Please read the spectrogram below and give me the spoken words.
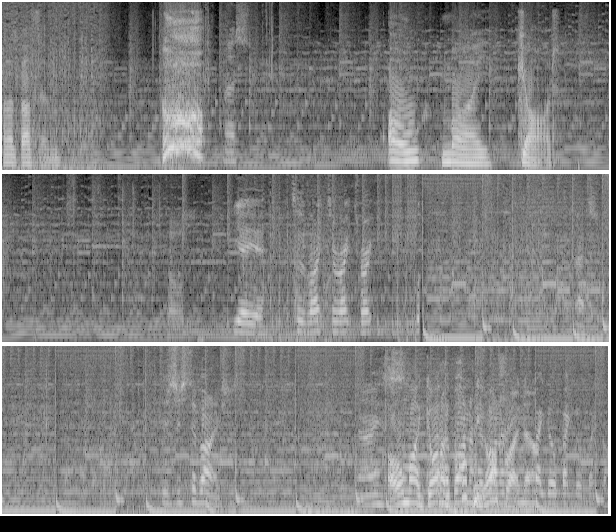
I'm above them. Nice. Oh my god. Yeah, yeah. To the right, to the right, to the right. Nice. There's just a bunch. Just... Nice. Oh my god, I'm Hibana, popping off Hibana. right now. Back door, back door, back door.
